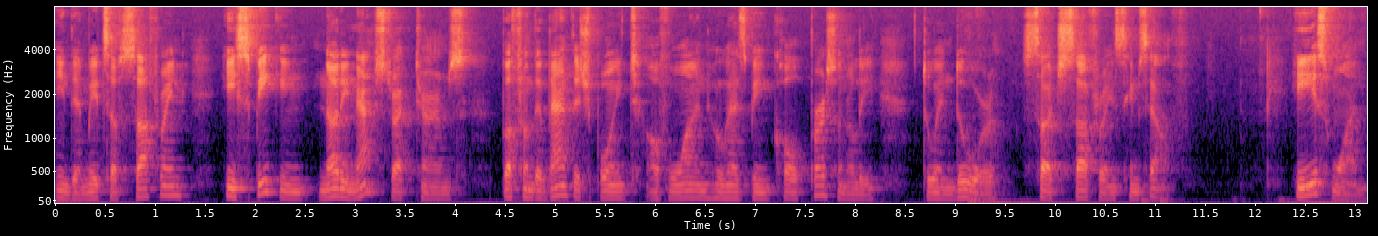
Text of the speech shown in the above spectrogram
in the midst of suffering, he's speaking not in abstract terms, but from the vantage point of one who has been called personally to endure such sufferings himself. He is one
